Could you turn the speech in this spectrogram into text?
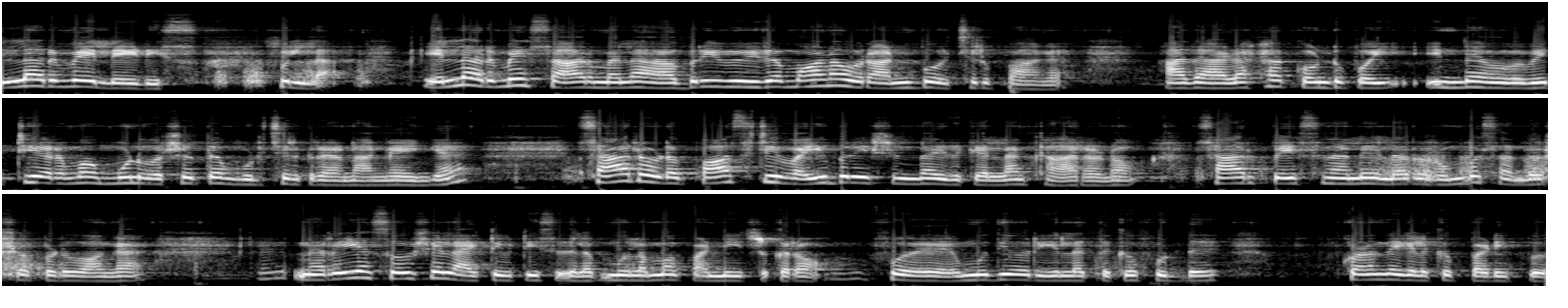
எல்லாருமே லேடிஸ் ஃபுல்லாக எல்லாருமே சார் மேலே அபரிவிதமான ஒரு அன்பு வச்சுருப்பாங்க. அதை அழகாக கொண்டு போய் இந்த வெற்றிகரமாக மூணு வருஷத்தை முடிச்சிருக்கிறோம் நாங்கள் இங்கே. சாரோட பாசிட்டிவ் வைப்ரேஷன் தான் இதுக்கெல்லாம் காரணம். சார் பேசினாலே எல்லோரும் ரொம்ப சந்தோஷப்படுவாங்க. நிறைய சோஷியல் ஆக்டிவிட்டீஸ் இதில் மூலமாக பண்ணிகிட்ருக்குறோம் முதியோர் இல்லத்துக்கு ஃபுட்டு குழந்தைகளுக்கு படிப்பு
